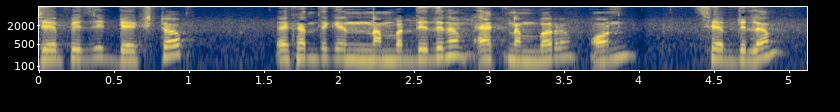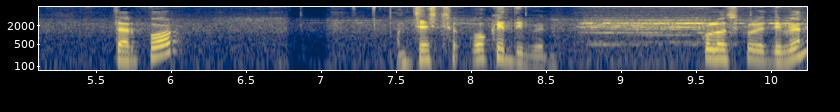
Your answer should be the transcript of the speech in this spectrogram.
জেপিজি ডেস্কটপ এখান থেকে নাম্বার দিয়ে দিলাম, এক নাম্বার অন সেভ দিলাম, তারপর জাস্ট ওকে দিবেন ক্লোজ করে দিবেন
